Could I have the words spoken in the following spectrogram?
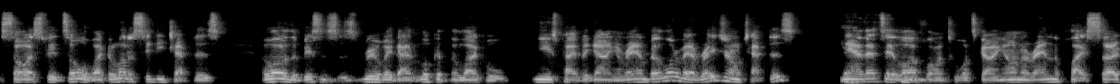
size fits all. Like a lot of city chapters, a lot of the businesses really don't look at the local newspaper going around, but a lot of our regional chapters, yeah. know, that's their mm-hmm. lifeline to what's going on around the place. So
